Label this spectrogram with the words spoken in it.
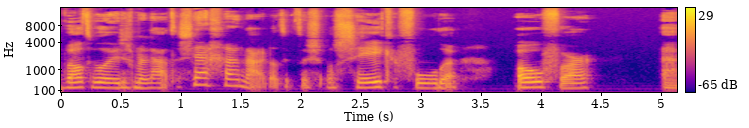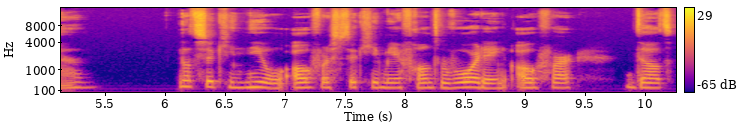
wat wil je dus me laten zeggen? Nou, dat ik dus onzeker voelde over uh, dat stukje nieuw. Over een stukje meer verantwoording. Over dat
